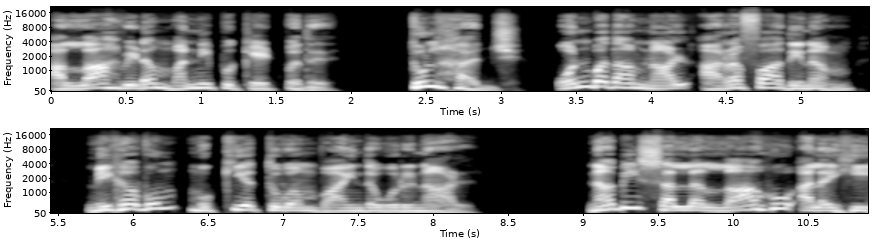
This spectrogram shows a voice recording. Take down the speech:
அல்லாஹ்விடம் மன்னிப்பு கேட்பது. துல்ஹஜ் ஒன்பதாம் நாள் அரஃபா தினம் மிகவும் முக்கியத்துவம் வாய்ந்த ஒரு நாள். நபி சல்லல்லாஹு அலைஹி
